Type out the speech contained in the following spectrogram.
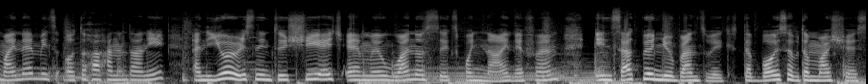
My name is Otoha Hanadani, and you're listening to CHMA 106.9 FM in Sackville, New Brunswick, the voice of the marshes.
